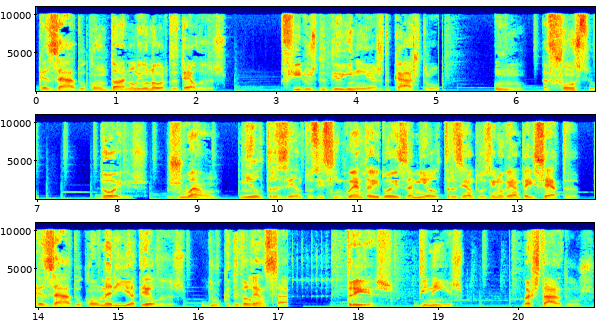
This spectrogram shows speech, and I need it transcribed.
casado com Dona Leonor de Teles. Filhos de de Inês de Castro. 1. Afonso. 2. João, 1352 a 1397, casado com Maria Teles, Duque de Valença. 3. Diniz. Bastardos.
